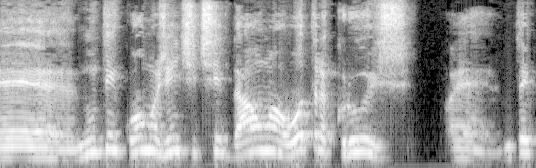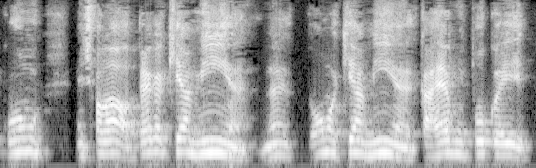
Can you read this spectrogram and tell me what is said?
É, não tem como a gente te dar uma outra cruz. É, não tem como a gente falar, ó, pega aqui a minha, né? toma aqui a minha, carrega um pouco aí.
